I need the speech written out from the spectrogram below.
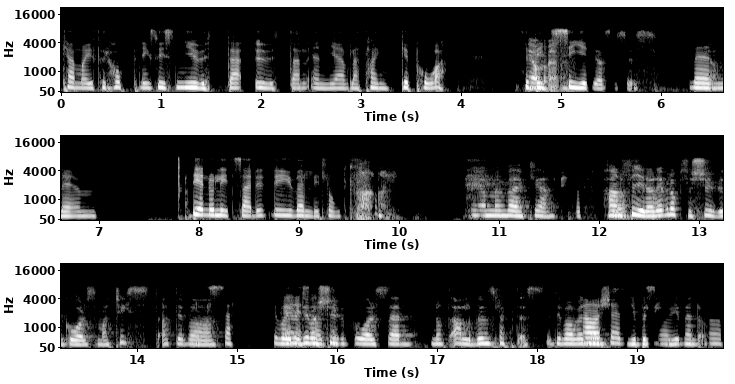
kan man ju förhoppningsvis njuta utan en jävla tanke på The Ja, Big men. Ja, precis. Men ehm, det är ändå lite så här, det, det är ju väldigt långt kvar. Ja, men verkligen. Han firade väl också 20 år som artist. Att det var, Exakt. Det var eller det, det var som 20 år sedan något album släpptes. Det var väl Ja, något känns jubileum ändå.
